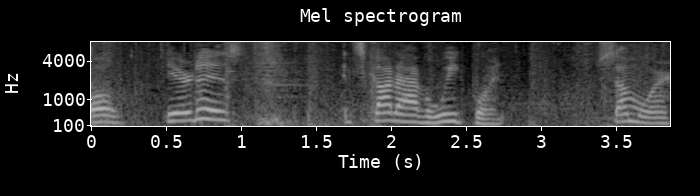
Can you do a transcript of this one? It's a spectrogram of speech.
Whoa, here it is. It's gotta have a weak point. Somewhere.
